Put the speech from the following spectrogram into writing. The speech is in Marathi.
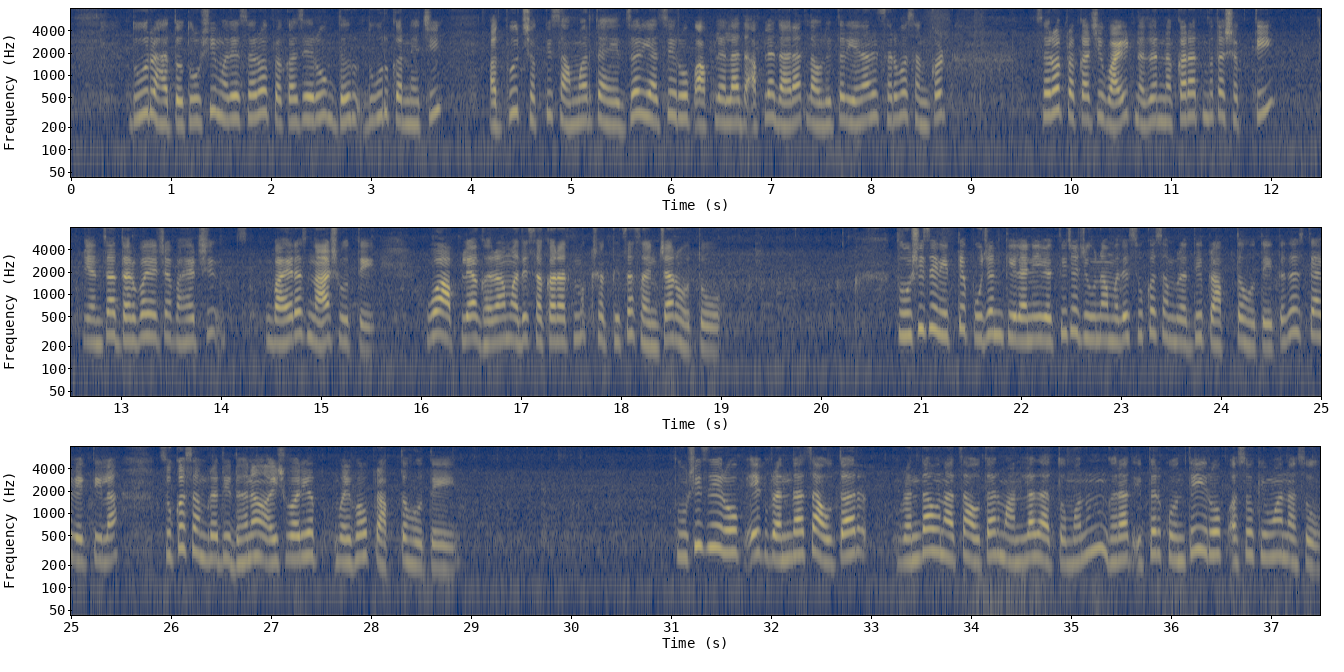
दूर राहतो. तुळशीमध्ये सर्व प्रकारचे रोग दूर दूर करण्याची अद्भुत शक्ती सामर्थ्य आहे. जर याचे रोप आपल्याला आपल्या दारात लावले तर येणारे सर्व संकट सर्व प्रकारची वाईट नजर नकारात्मकता शक्ती यांचा दरवाजाच्या बाहेरची बाहेरच नाश होते व आपल्या घरामध्ये सकारात्मक शक्तीचा संचार होतो. तुळशीचे नित्य पूजन केल्याने व्यक्तीच्या जीवनामध्ये सुख समृद्धी प्राप्त होते. तसेच त्या व्यक्तीला सुख समृद्धी धन ऐश्वर वैभव प्राप्त होते. तुळशीचे रोप एक वृंदाचा अवतार वृंदावनाचा अवतार मानला जातो. म्हणून घरात इतर कोणतेही रोप असो किंवा नसो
